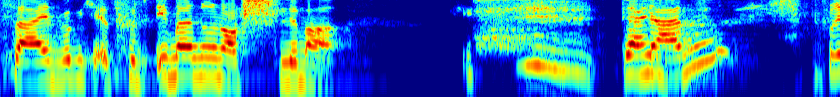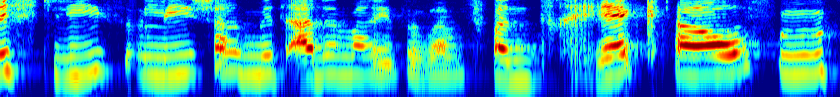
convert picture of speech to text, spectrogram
sein, wirklich, es wird immer nur noch schlimmer. Dann, Dann spricht Lies und Lisha mit Annemarie zusammen von Dreckhaufen.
